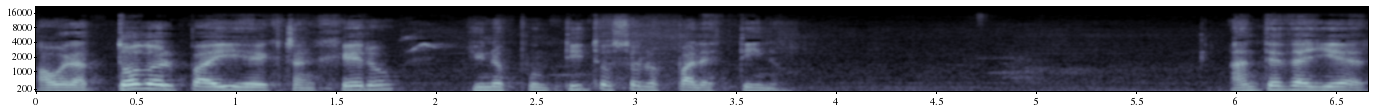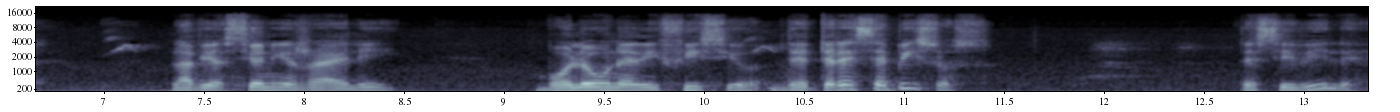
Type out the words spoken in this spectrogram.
ahora todo el país es extranjero y unos puntitos son los palestinos. Antes de ayer, la aviación israelí voló un edificio de 13 pisos de civiles.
